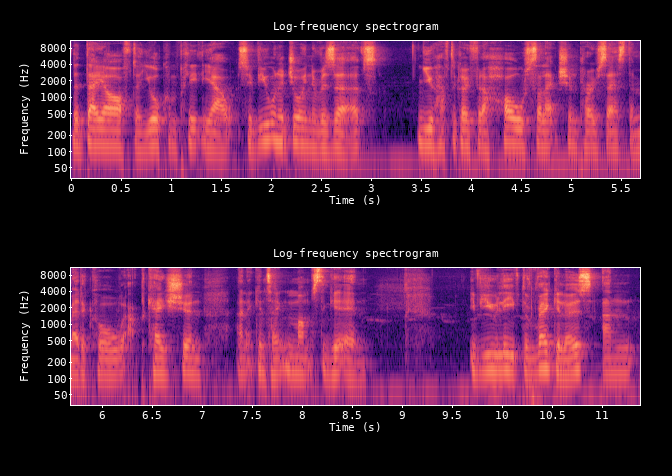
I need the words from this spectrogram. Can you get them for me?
the day after, you're completely out. So if you want to join the reserves, you have to go for the whole selection process, the medical application, and it can take months to get in. If you leave the regulars and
